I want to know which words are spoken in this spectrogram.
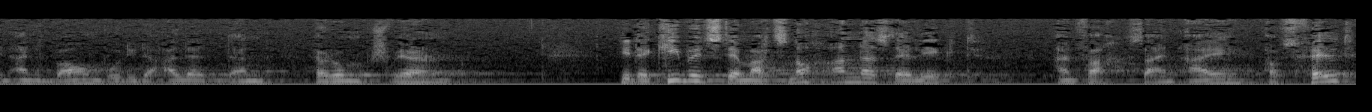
in einem Baum, wo die da alle dann herumschwirren. Hier der Kiebitz, der macht es noch anders. Der legt einfach sein Ei aufs Feld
